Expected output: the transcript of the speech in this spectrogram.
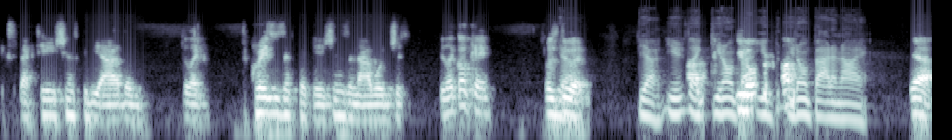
expectations could be out of the, the like the craziest expectations, and I would just be like, okay, let's yeah. do it. Yeah, you like you don't uh, bat, you, you don't bat an eye. Yeah,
